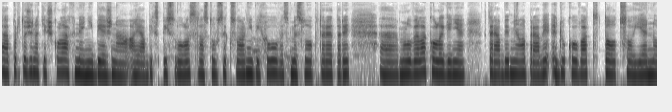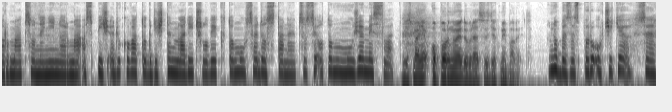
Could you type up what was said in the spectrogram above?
eh, protože na těch školách není běžná a já bych spíš souhlasila s tou sexuální výchovou ve smyslu, o které tady eh, mluvila kolegyně, která by měla právě edukovat to, co je norma, co není norma a spíš edukovat to, když ten mladý člověk k tomu se dostane, co si o tom může myslet. Nicméně oporno je dobré se s dětmi bavit. No bez zesporu určitě se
